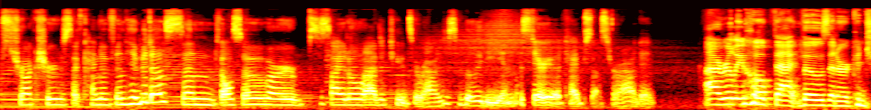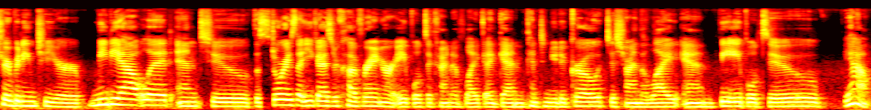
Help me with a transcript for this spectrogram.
structures that kind of inhibit us and also our societal attitudes around disability and the stereotypes that surround it. I really hope that those that are contributing to your media outlet and to the stories that you guys are covering are able to kind of like, again, continue to grow, to shine the light, and be able to, yeah,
